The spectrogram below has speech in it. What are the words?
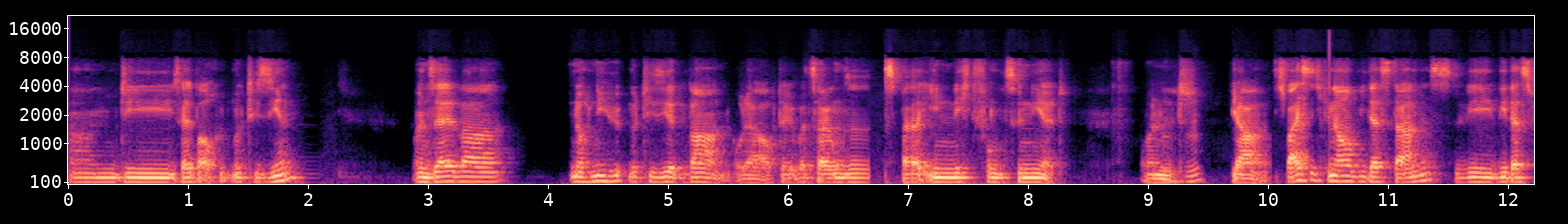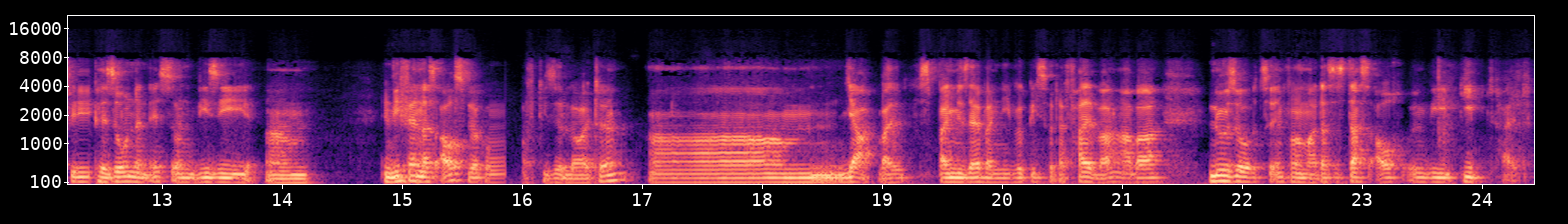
ähm, die selber auch hypnotisieren und selber noch nie hypnotisiert waren oder auch der Überzeugung sind, dass es bei ihnen nicht funktioniert. Und mhm ja, ich weiß nicht genau, wie das dann ist, wie, wie das für die Person dann ist und wie sie, ähm, inwiefern das Auswirkungen auf diese Leute. Ähm, ja, weil es bei mir selber nie wirklich so der Fall war, aber nur so zur Information, dass es das auch irgendwie gibt halt.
